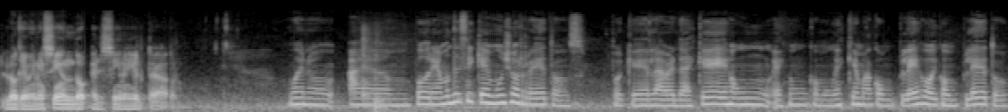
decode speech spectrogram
lo que viene siendo el cine y el teatro? Bueno, am, podríamos decir que hay muchos retos, porque la verdad es que es un, es un como un esquema complejo y completo.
